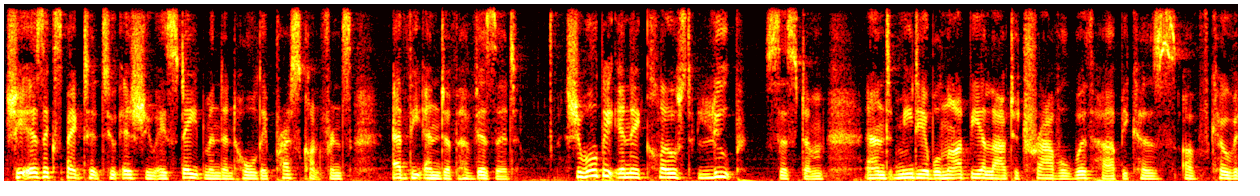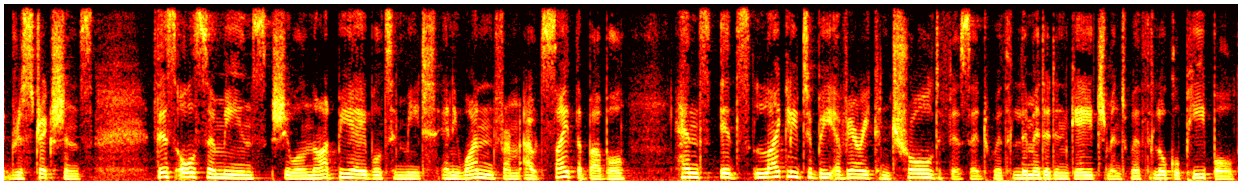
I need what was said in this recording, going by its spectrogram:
She is expected to issue a statement and hold a press conference at the end of her visit. She will be in a closed loop system, and media will not be allowed to travel with her because of COVID restrictions. This also means she will not be able to meet anyone from outside the bubble Hence, it's likely to be a very controlled visit with limited engagement with local people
